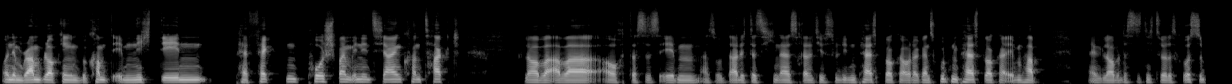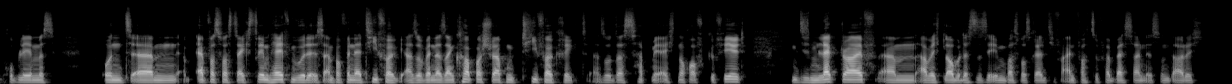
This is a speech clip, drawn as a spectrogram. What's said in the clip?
Und im Run-Blocking bekommt eben nicht den perfekten Push beim initialen Kontakt. Glaube aber auch, dass es eben, also dadurch, dass ich ihn als relativ soliden Passblocker oder ganz guten Passblocker eben habe, ich glaube, dass es nicht so das größte Problem ist. Und ähm, etwas, was da extrem helfen würde, ist einfach, wenn er tiefer, also wenn er seinen Körperschwerpunkt tiefer kriegt. Also das hat mir echt noch oft gefehlt mit diesem Leg Drive. Ähm, aber ich glaube, das ist eben was, was relativ einfach zu verbessern ist und dadurch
